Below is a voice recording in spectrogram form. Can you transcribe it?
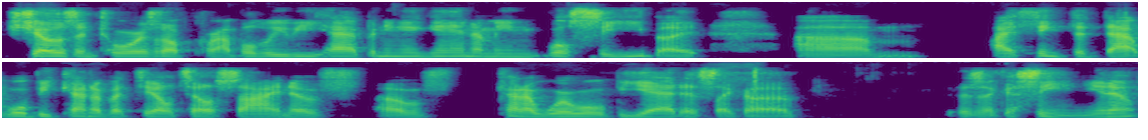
shows and tours will probably be happening again. I mean, we'll see, but um, I think that that will be kind of a telltale sign of of kind of where we'll be at as like a as like a scene, you know?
